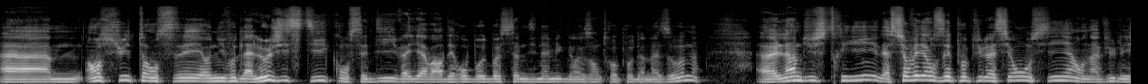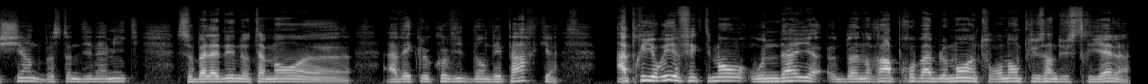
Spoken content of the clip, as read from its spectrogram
Euh, ensuite, on s'est, au niveau de la logistique, on s'est dit il va y avoir des robots de Boston Dynamics dans les entrepôts d'Amazon. Euh, l'industrie, la surveillance des populations aussi. Hein. on a vu les chiens de Boston Dynamics se balader notamment euh, avec le Covid dans des parcs. A priori, effectivement, Hyundai donnera probablement un tournant plus industriel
